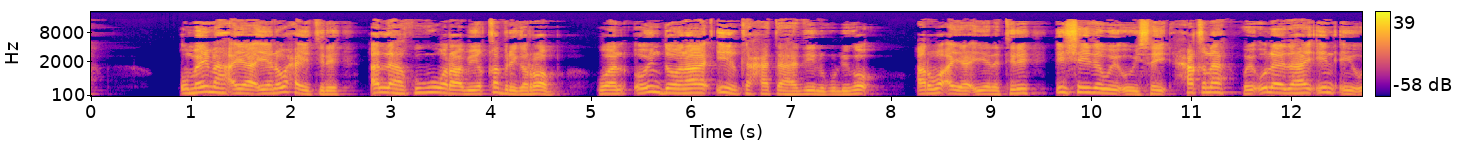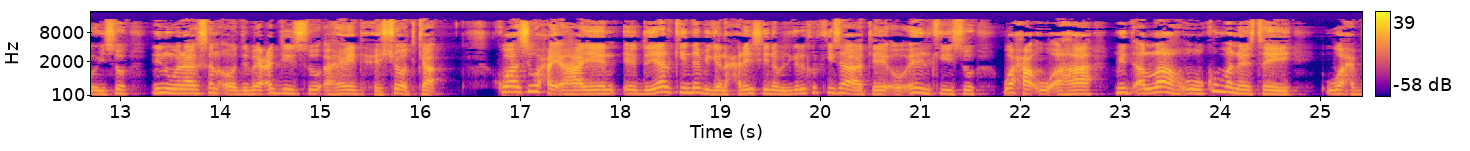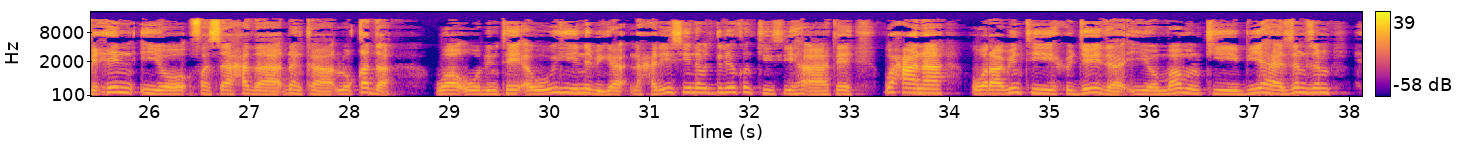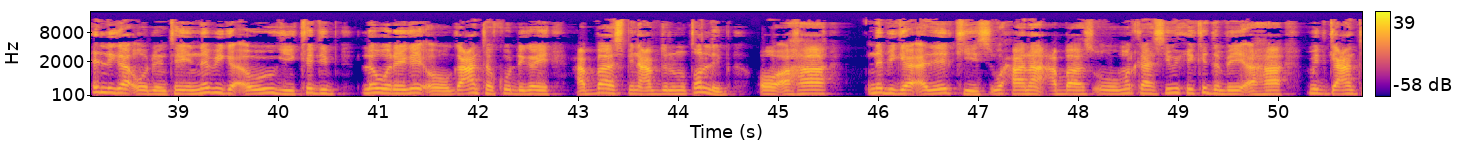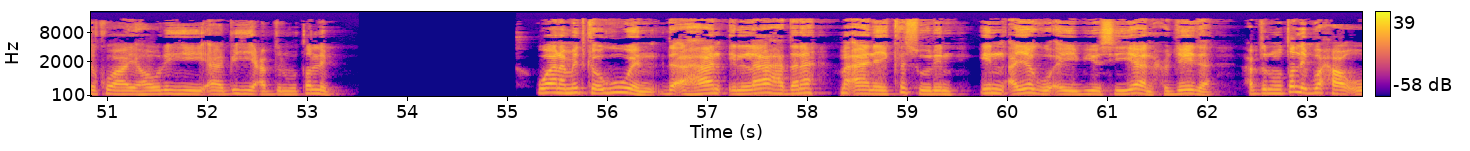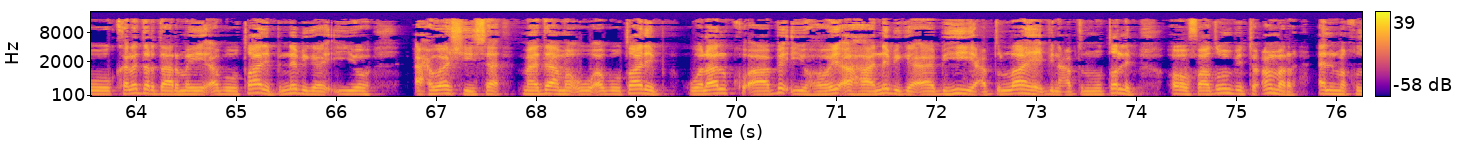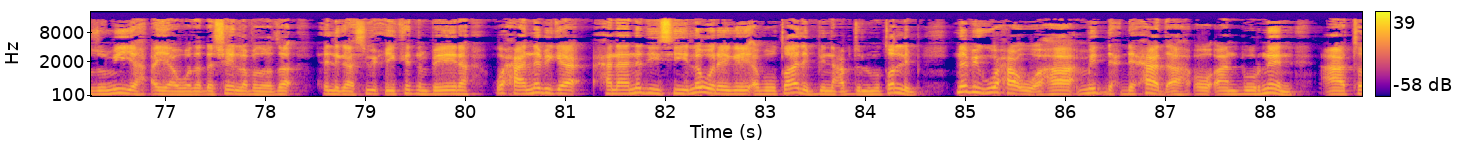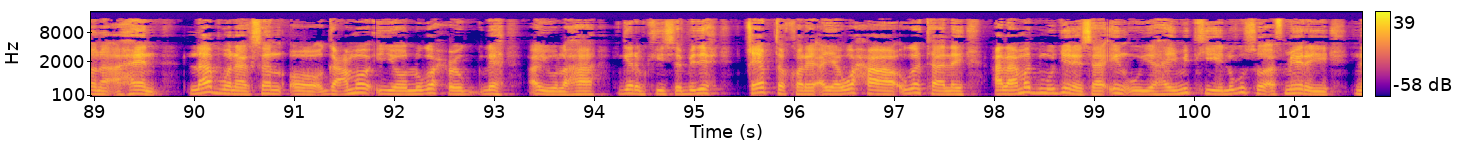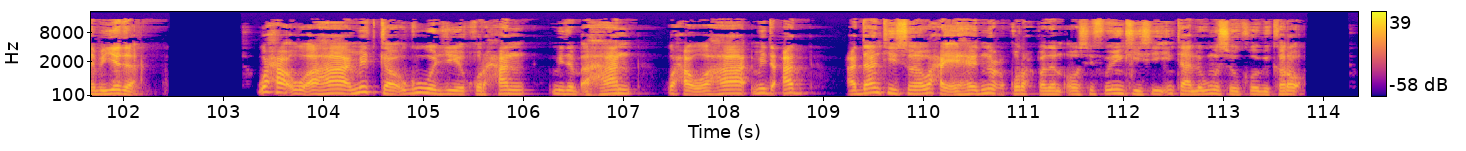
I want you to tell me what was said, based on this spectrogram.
Umaymah ayaa iyana waxay tidhi allah kugu waraabiyo qabriga roob waan ooyn doonaa iilka xataa haddii lagu dhigo. Arwo ayaa iyana tidhi ishayda way ooysay xaqna way u leedahay in ay ooyso nin wanaagsan oo dabeecaddiisu ahayd xishoodka. Kuwaasi waxay ahaayeen eedayaalkii nebiga naxariistii nabadgelyo korkiisa aatee oo ehelkiisu waxa uu ahaa mid allaah uu ku manaystay waxbixin iyo fasaaxada dhanka luqadda. Waa uu dhintay awowihii nebiga naxariistii nabadgelyo korkiisii ha ahaatee waxaana waraabintii xujayda iyo maamulkii biyaha zamzam xilliga uu dhintay nebiga awowgii kadib la wareegay oo gacanta ku dhigay cabbaas bin cabdulmutalib oo ahaa nebiga adeerkiis waxaana cabbaas uu markaasi wixii ka dambeeyey ahaa mid gacanta ku haya howlihii aabbihii cabdulmutalib waana midka ugu weyn da ahaan ilaa haddana ma aanay ka suulin in ayagu ay biyo siiyaan xujayda cabdulmutalib waxa uu kala dardaarmay abutaalib nebiga iyo axwaashiisa maadaama uu abutaalib walaalku aabbe iyo hooyo ahaa nebiga aabbihii cabdulaahi bin cabdulmutalib oo faaduum bintu cumar almaqsuumiyah ayaa wada dhashay labadooda. Xilligaasi wixii ka dambeeyeyna waxaa nebiga xanaanadiisii la wareegay abutaalib bin cabdulmutalib nebigu waxa uu ahaa mid dhexdhexaad ah oo aan buurneyn caatona ahayn laab wanaagsan oo gacmo iyo lugo xoog leh ayuu lahaa. Garabkiisa bidix qaybta kore ayaa waxaa uga taalay calaamad muujinaysa in uu yahay midkii lagu soo afmeerayay nebiyada. Waxa uu ahaa midka ugu weji qurxan midab ahaan. Waxa uu ahaa mid cad caddaantiisuna waxay ahayd nuuc qurux badan oo sifooyinkiisii intaa laguma soo koobi karo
